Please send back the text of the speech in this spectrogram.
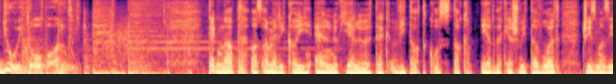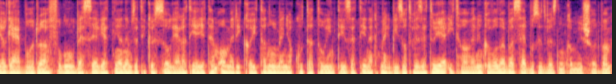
Gyújtópont Tegnap az amerikai elnök jelöltek vitatkoztak. Érdekes vita volt. Csizmazia Gáborral fogunk beszélgetni a Nemzeti Közszolgálati Egyetem Amerikai Tanulmányok Kutatóintézetének megbízott vezetője. Itt van velünk a vonalban. Szerbusz, üdvözlünk a műsorban.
